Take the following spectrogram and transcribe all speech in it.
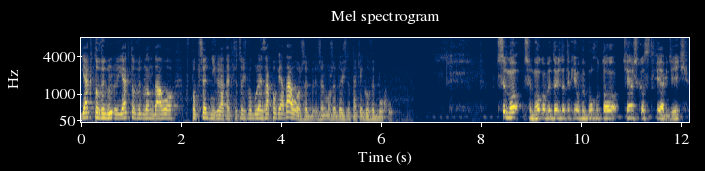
jak to, jak to wyglądało w poprzednich latach? Czy coś w ogóle zapowiadało, że, że może dojść do takiego wybuchu? Czy, mo, czy mogłoby dojść do takiego wybuchu, to ciężko stwierdzić,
